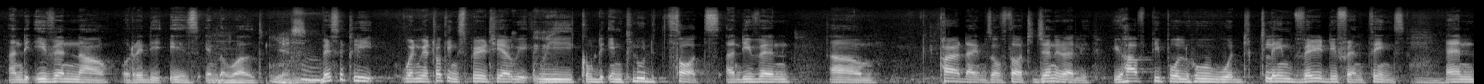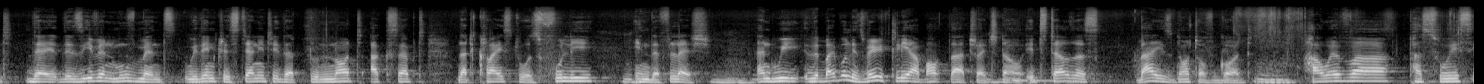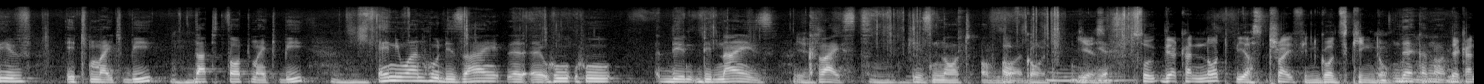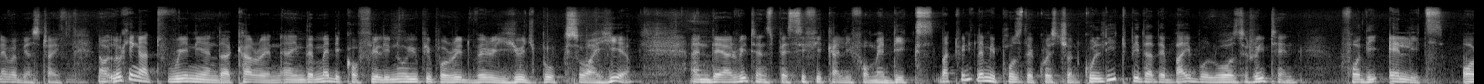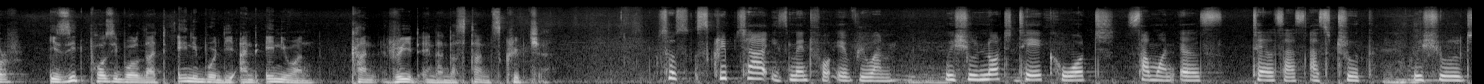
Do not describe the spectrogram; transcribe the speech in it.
and even now already is in the world. Yes. Mm. Basically, when we're talking spirit here, we, we could include thoughts and even um, paradigms of thought generally. You have people who would claim very different things. Mm. And there, there's even movements within Christianity that do not accept that Christ was fully mm. in the flesh. Mm. And we, the Bible is very clear about that right now. It tells us that is not of God. However persuasive it might be, that thought might be, anyone who, design, uh, uh, who, who de- denies Christ is not of God. Of God, yes. So there cannot be a strife in God's kingdom. There cannot. There can never be a strife. Now, looking at Winnie and uh, Karen, uh, in the medical field, you know, you people read very huge books, so I hear, and they are written specifically for medics. But Winnie, let me pose the question Could it be that the Bible was written for the elites, or is it possible that anybody and anyone can read and understand Scripture? So scripture is meant for everyone. We should not take what someone else tells us as truth. We should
